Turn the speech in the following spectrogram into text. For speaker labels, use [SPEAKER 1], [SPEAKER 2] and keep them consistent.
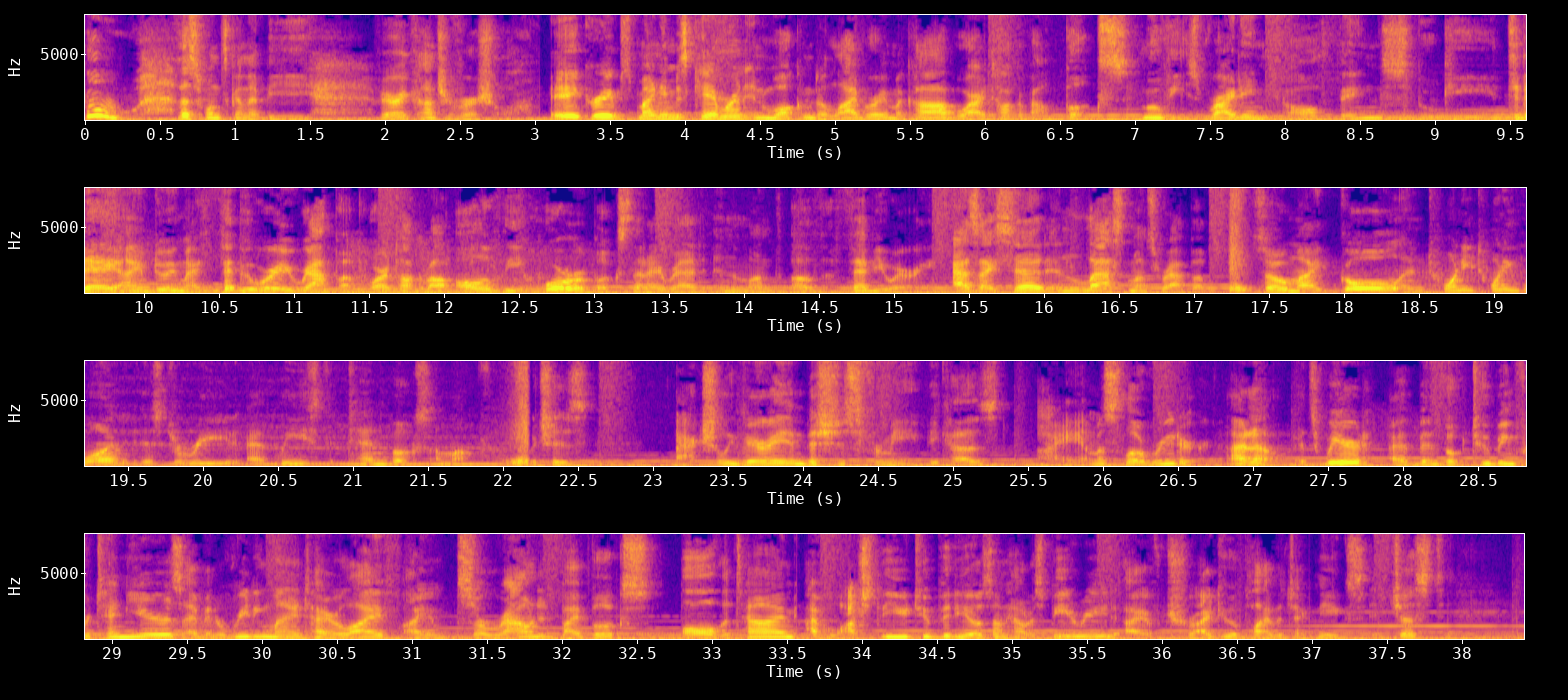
[SPEAKER 1] Whew, this one's gonna be very controversial. Hey creeps, my name is Cameron and welcome to Library Macabre where I talk about books, movies, writing, and all things spooky. Today I am doing my February wrap up where I talk about all of the horror books that I read in the month of February. As I said in last month's wrap up, so my goal in 2021 is to read at least 10 books a month, which is actually very ambitious for me because I am a slow reader. I know, it's weird. I've been booktubing for 10 years. I've been reading my entire life. I am surrounded by books all the time. I've watched the YouTube videos on how to speed read. I have tried to apply the techniques. It just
